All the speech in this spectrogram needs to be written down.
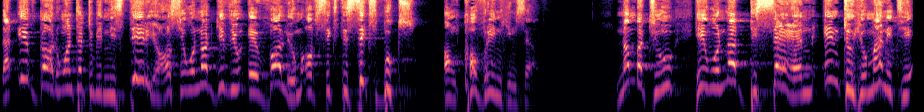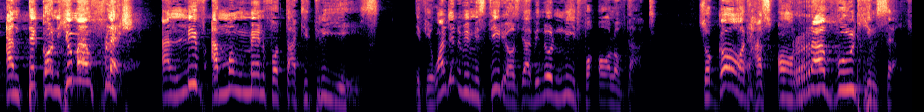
that if God wanted to be mysterious, He will not give you a volume of 66 books uncovering Himself. Number two, He will not descend into humanity and take on human flesh and live among men for 33 years. If He wanted to be mysterious, there will be no need for all of that. So God has unraveled himself.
